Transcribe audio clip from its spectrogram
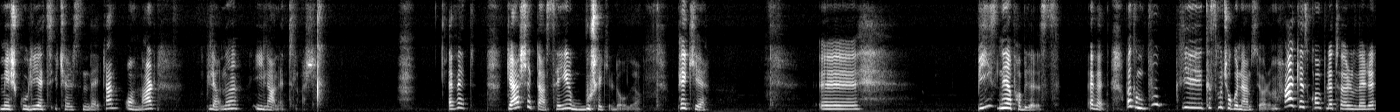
meşguliyet içerisindeyken onlar planı ilan ettiler. Evet. Gerçekten seyir bu şekilde oluyor. Peki e, biz ne yapabiliriz? Evet. Bakın bu e, kısmı çok önemsiyorum. Herkes komplo teorileri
